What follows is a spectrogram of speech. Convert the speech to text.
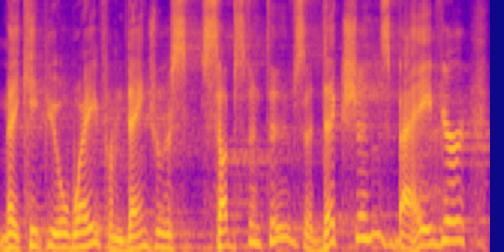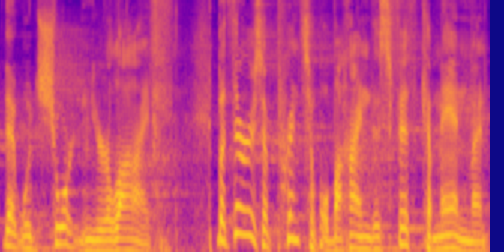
may keep you away from dangerous substantives, addictions, behavior that would shorten your life. But there is a principle behind this fifth commandment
